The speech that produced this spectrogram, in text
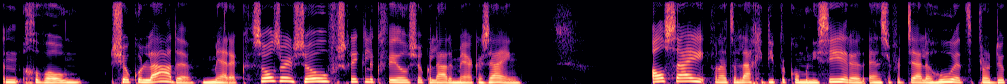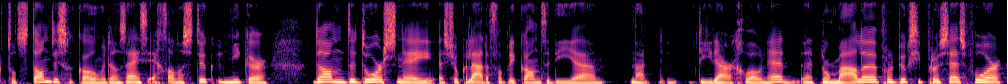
een gewoon chocolademerk. Zoals er zo verschrikkelijk veel chocolademerken zijn. Als zij vanuit een laagje dieper communiceren en ze vertellen hoe het product tot stand is gekomen, dan zijn ze echt al een stuk unieker dan de doorsnee chocoladefabrikanten die, uh, nou, die daar gewoon hè, het normale productieproces voor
